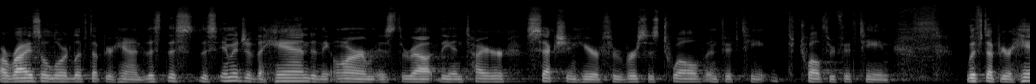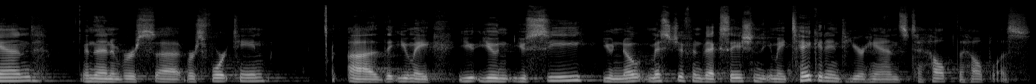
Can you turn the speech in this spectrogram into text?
Arise, O Lord, lift up your hand. This, this, this image of the hand and the arm is throughout the entire section here through verses 12 and 15, 12 through 15. Lift up your hand. And then in verse, uh, verse 14, uh, that you may you, you, you see you note mischief and vexation that you may take it into your hands to help the helpless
